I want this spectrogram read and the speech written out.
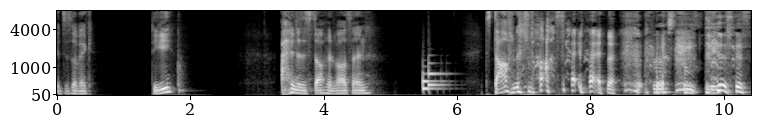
jetzt ist er weg. Digi? Alter, das darf nicht wahr sein. Das darf nicht wahr sein, Alter. Das ist,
